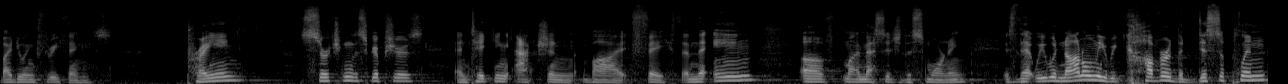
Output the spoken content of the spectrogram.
by doing three things praying, searching the scriptures, and taking action by faith. And the aim of my message this morning is that we would not only recover the discipline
